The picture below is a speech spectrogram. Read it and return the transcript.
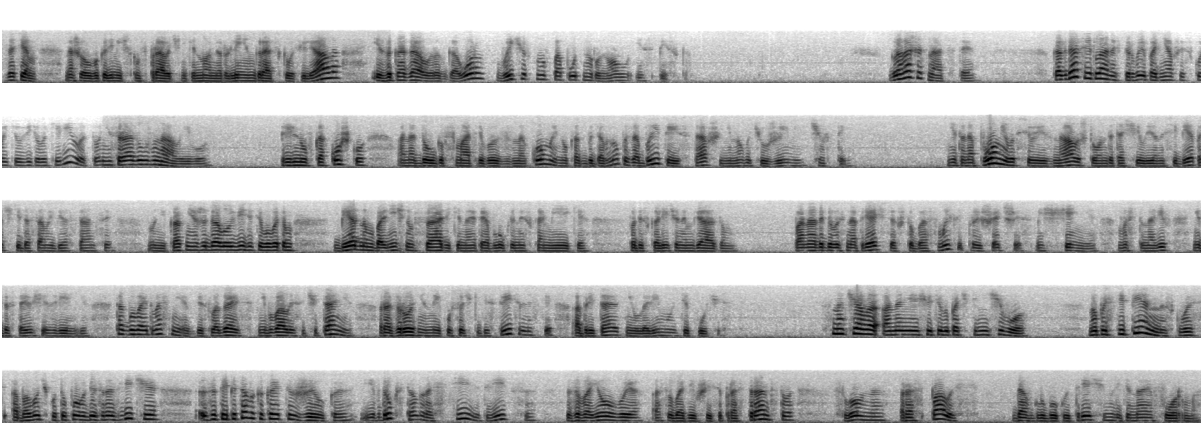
Затем нашел в академическом справочнике номер ленинградского филиала и заказал разговор, вычеркнув попутно Рунову из списка. Глава 16. Когда Светлана, впервые поднявшись с койки, увидела Кирилла, то не сразу узнала его. Прильнув к окошку, она долго всматривалась в знакомые, но как бы давно позабытые и ставшие немного чужими черты. Нет, она помнила все и знала, что он дотащил ее на себе почти до самой биостанции, но никак не ожидала увидеть его в этом бедном больничном садике на этой облупленной скамейке под искалеченным вязом. Понадобилось напрячься, чтобы осмыслить происшедшее смещение, восстановив недостающие звенья. Так бывает во сне, где, слагаясь в небывалые сочетания, разрозненные кусочки действительности обретают неуловимую текучесть. Сначала она не ощутила почти ничего, но постепенно, сквозь оболочку тупого безразличия, затрепетала какая-то жилка и вдруг стала расти, ветвиться, завоевывая освободившееся пространство, словно распалась, дав глубокую трещину, ледяная форма.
